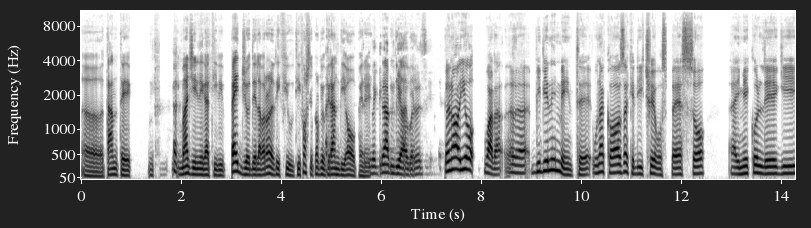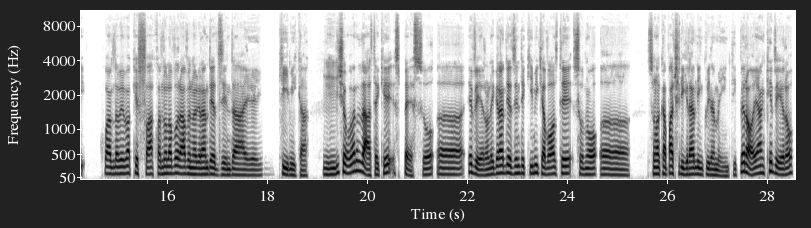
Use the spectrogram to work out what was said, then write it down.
uh, tante immagini negativi, peggio della parola rifiuti, forse proprio grandi opere. Le grandi opere, sì. Però io, guarda, eh, mi viene in mente una cosa che dicevo spesso ai miei colleghi quando avevo a che fare, quando lavoravo in una grande azienda eh, chimica. Mm. Dicevo, guardate che spesso eh, è vero, le grandi aziende chimiche a volte sono, eh, sono capaci di grandi inquinamenti, però è anche vero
